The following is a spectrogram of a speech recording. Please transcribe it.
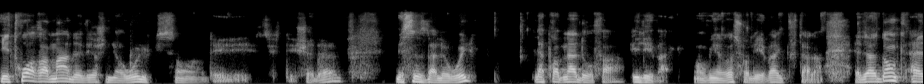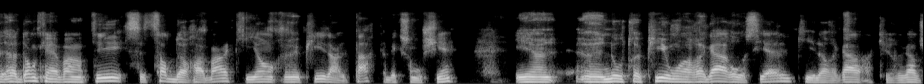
les trois romans de Virginia Woolf qui sont des, des chefs-d'œuvre, Mrs. Dalloway, La promenade au phare et Les vagues. On reviendra sur les vagues tout à l'heure. Elle a donc, elle a donc inventé cette sorte de romans qui ont un pied dans le parc avec son chien et un, autre pied ou un regard au ciel qui est le regard qui regarde.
